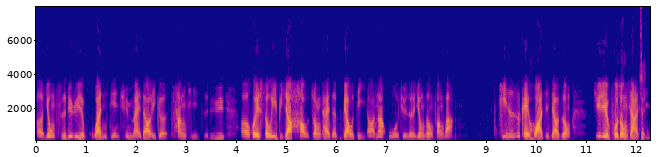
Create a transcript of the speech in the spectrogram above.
呃，用殖利率的观点去买到一个长期殖利率呃会收益比较好状态的标的啊。那我觉得用这种方法，其实是可以化解掉这种剧烈波动下心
